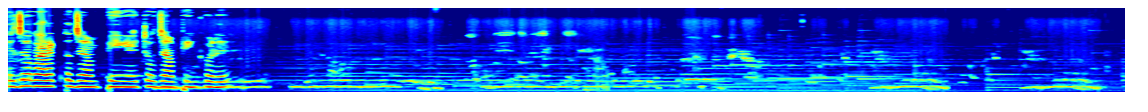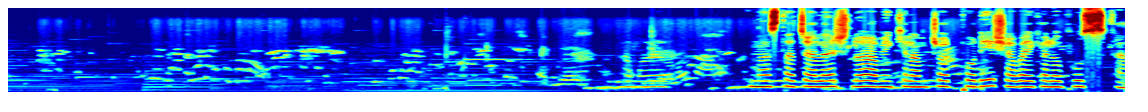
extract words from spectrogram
এই জায়গা আরেকটা জাম্পিং এটাও জাম্পিং করে। আমার নাস্তা চলে আসলো, আমি খেলাম চটপটি, সবাই খেলো ফুচকা।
